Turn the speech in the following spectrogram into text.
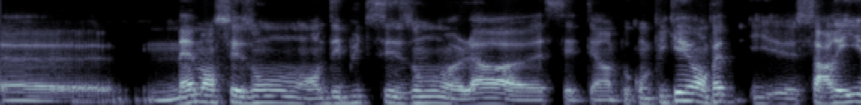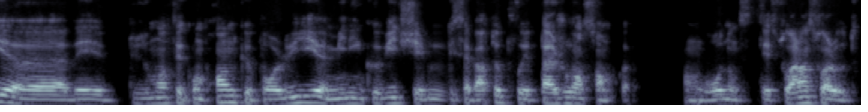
Euh, même en début de saison, euh, là, c'était un peu compliqué. En fait, Sarri avait plus ou moins fait comprendre que pour lui, Milinkovic et Luis Alberto ne pouvaient pas jouer ensemble. En gros, c'était soit l'un, soit l'autre.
